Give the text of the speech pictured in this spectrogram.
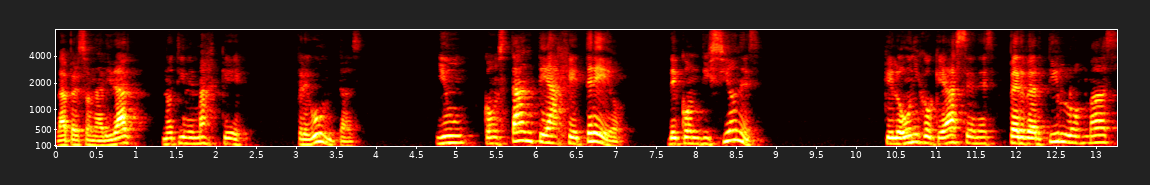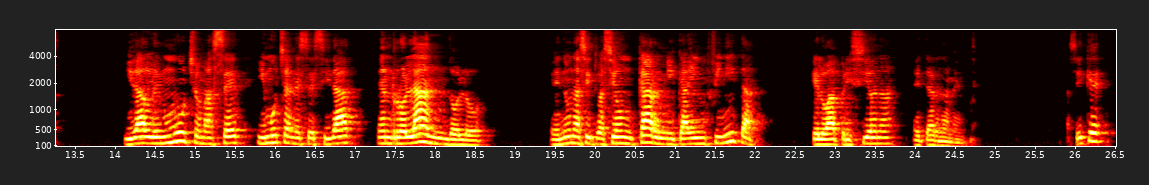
La personalidad no tiene más que preguntas y un constante ajetreo de condiciones que lo único que hacen es pervertirlos más y darle mucho más sed y mucha necesidad, enrolándolo en una situación kármica infinita que lo aprisiona eternamente. Así que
